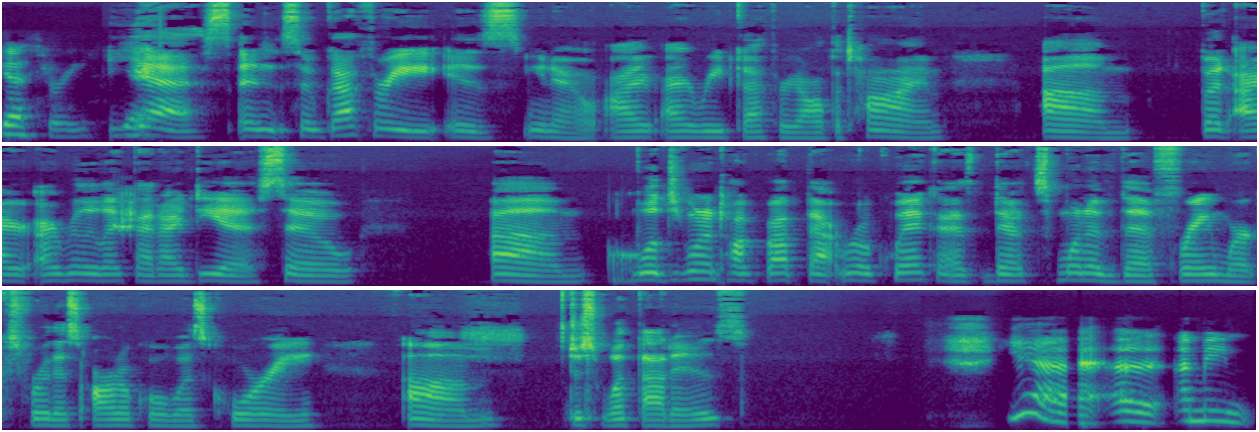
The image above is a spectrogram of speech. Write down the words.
Guthrie. Yes. yes. And so Guthrie is, you know, I, I read Guthrie all the time. Um, but I, I really like that idea. So Um, well, do you want to talk about that real quick? As that's one of the frameworks for this article was CORI. Um, just what that is. Yeah, uh, I mean,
